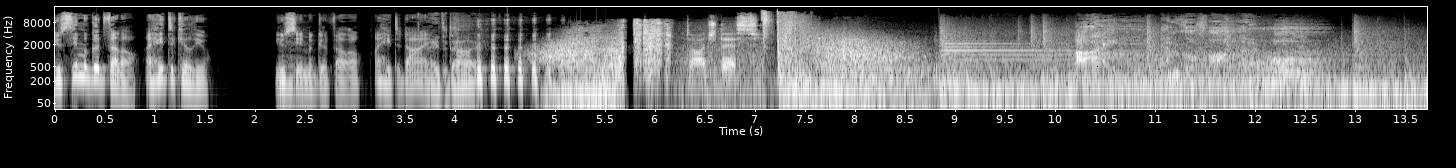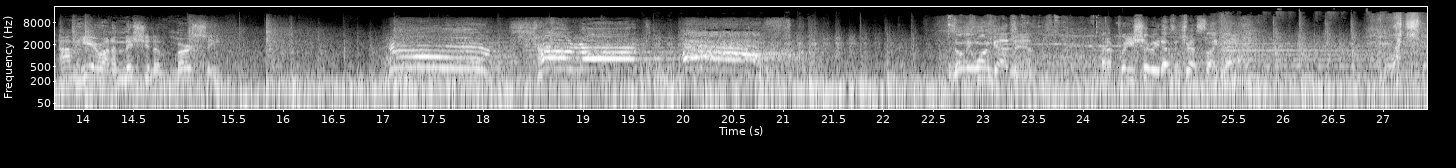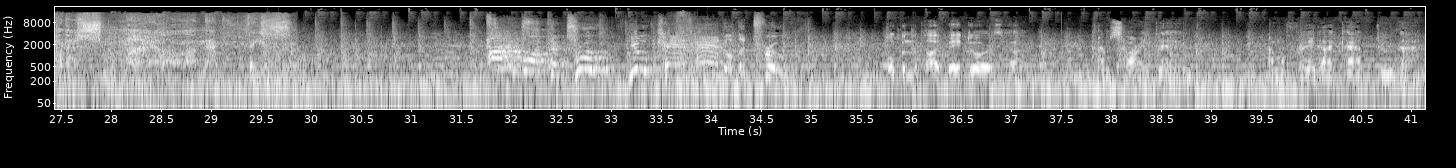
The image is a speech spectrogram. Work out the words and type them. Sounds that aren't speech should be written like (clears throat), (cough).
You seem a good fellow. I hate to kill you. You hmm. seem a good fellow. I hate to die. I hate to die. (laughs) Dodge this. I am your father. I'm here on a mission of mercy. You shall not pass! There's only one God, man. And I'm pretty sure he doesn't dress like that. What's but a smile on that face. I want the truth! You can't handle the truth! Open the pod bay doors, Hal. I'm sorry, Dave. I'm afraid I can't do that.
